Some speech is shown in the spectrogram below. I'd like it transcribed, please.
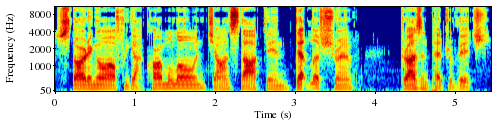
starting off, we got Karl Malone, John Stockton, Detlef Schrempf, Drazen Petrovic,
